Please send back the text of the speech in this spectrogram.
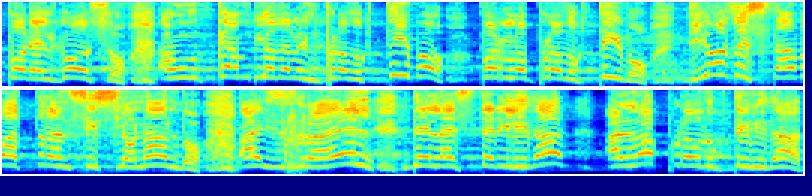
por el gozo, a un cambio de lo improductivo por lo productivo. Dios estaba transicionando a Israel de la esterilidad a la productividad,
